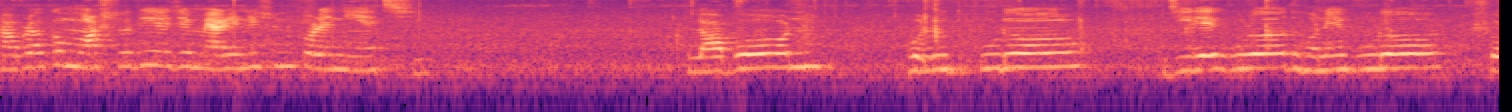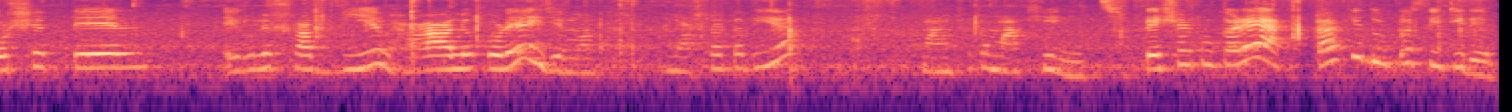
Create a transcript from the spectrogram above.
সব রকম মশলা দিয়ে যে ম্যারিনেশন করে নিয়েছি। লবণ, হলুদ গুঁড়ো, জিরে গুঁড়ো, ধনে গুঁড়ো, সর্ষের তেল, এগুলো সব দিয়ে ভালো করে এই যে মশলাটা দিয়ে মাংসটা মাখিয়ে নিচ্ছি। প্রেশার কুকারে একটা কি দুটো সিটি দেব।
